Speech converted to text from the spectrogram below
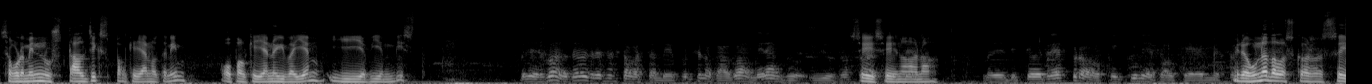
Segurament nostàlgics pel que ja no tenim, o pel que ja no hi veiem i hi havíem vist. Però dius, bueno, TV3 està bastant bé, potser no cal, bueno, mirem-ho. I dius, Sí, sí, no, no. M'ha dit TV3, però qui- quin és el que més... Mira, una de les coses, sí,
